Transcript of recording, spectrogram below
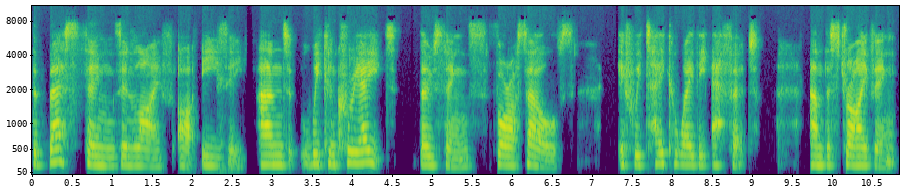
The best things in life are easy, and we can create those things for ourselves if we take away the effort and the striving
